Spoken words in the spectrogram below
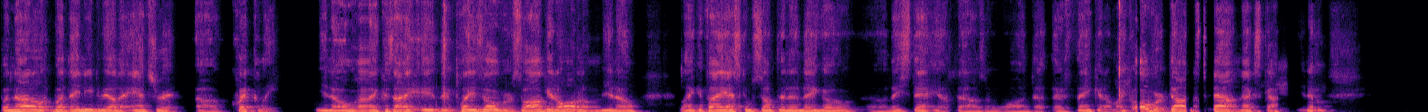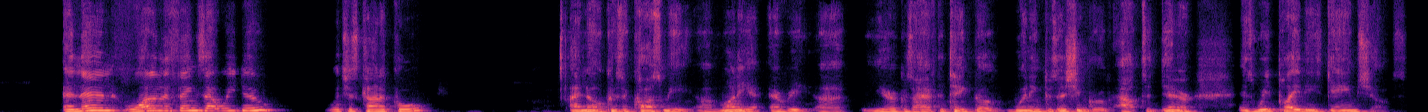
But not only, but they need to be able to answer it uh, quickly, you know, like because I it, it, plays over, so I'll get on them. You know, like if I ask them something and they go, uh, they stand, you know, thousand one, that they're thinking, I'm like, over, done, sit down, next guy. You know. And then one of the things that we do, which is kind of cool, I know because it costs me uh, money every uh, year because I have to take the winning position group out to dinner, is we play these game shows.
